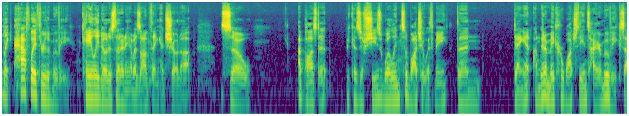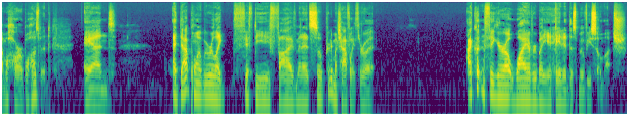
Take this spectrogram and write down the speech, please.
Like halfway through the movie, Kaylee noticed that an Amazon thing had showed up. So I paused it because if she's willing to watch it with me, then dang it, I'm going to make her watch the entire movie because I'm a horrible husband. And at that point, we were like 55 minutes, so pretty much halfway through it. I couldn't figure out why everybody hated this movie so much.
